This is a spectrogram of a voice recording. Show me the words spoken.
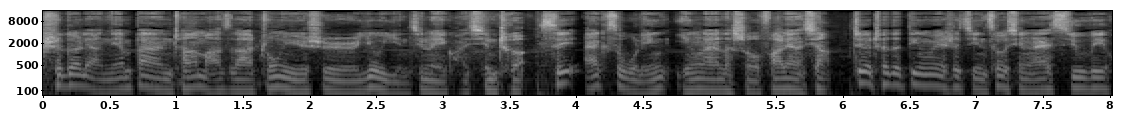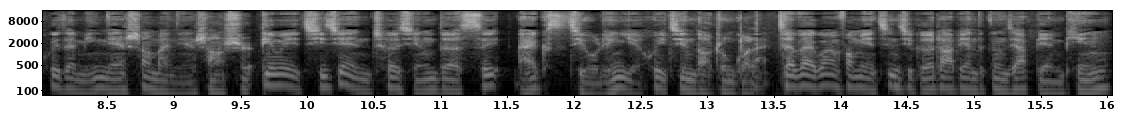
时隔两两年半，长安马自达终于是又引进了一款新车 CX-50，迎来了首发亮相。这个车的定位是紧凑型 SUV，会在明年上半年上市。定位旗舰车型的 CX-90 也会进到中国来。在外观方面，进气格栅变得更加扁平，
